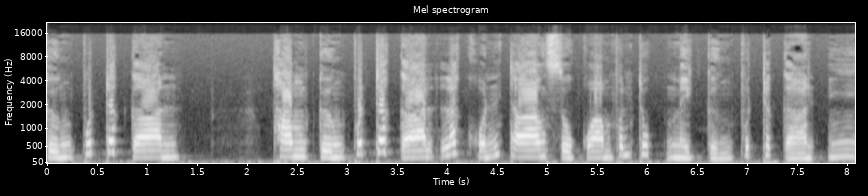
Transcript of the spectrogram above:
กึ่งพุทธการ ทำกึ่งพุทธการและขนทางสู่ความพ้นทุกข์ในกึ่งพุทธการนี้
